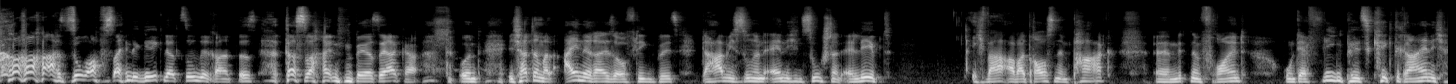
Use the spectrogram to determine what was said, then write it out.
so auf seine Gegner zugerannt ist. Das war ein Berserker. Und ich hatte mal eine Reise auf Fliegenpilz, da habe ich so einen ähnlichen Zustand erlebt. Ich war aber draußen im Park äh, mit einem Freund und der Fliegenpilz kickt rein. Ich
